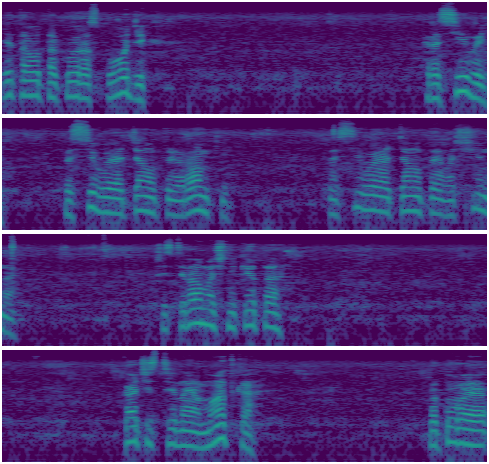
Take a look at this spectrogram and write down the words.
Это вот такой расплодик. Красивый. Красивые оттянутые рамки. Красивая оттянутая вощина. Шестирамочник это качественная матка, которая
